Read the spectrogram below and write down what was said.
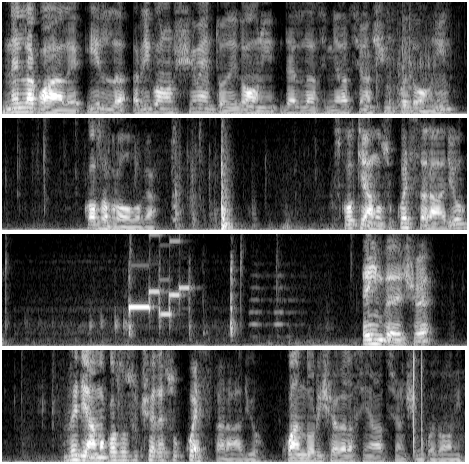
nella quale il riconoscimento dei toni della segnalazione a 5 toni cosa provoca? Ascoltiamo su questa radio e invece vediamo cosa succede su questa radio quando riceve la segnalazione a 5 toni.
